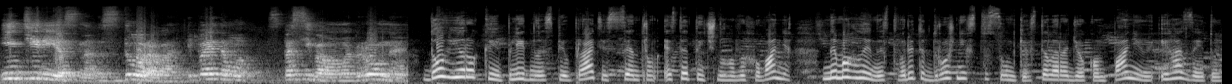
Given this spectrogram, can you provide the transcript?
інтересно, здорово. І поэтому спасибо вам огромное. Довгі роки плідної співпраці з центром естетичного виховання не могли не створити дружніх стосунків з телерадіокомпанією і газетою.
